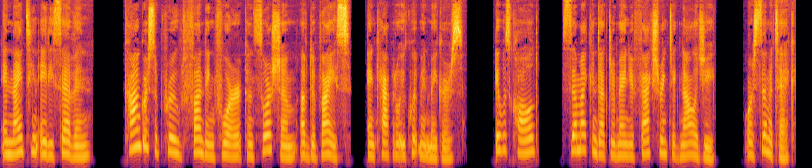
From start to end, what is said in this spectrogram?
In 1987, Congress approved funding for a consortium of device and capital equipment makers. It was called Semiconductor Manufacturing Technology, or SEMATech.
